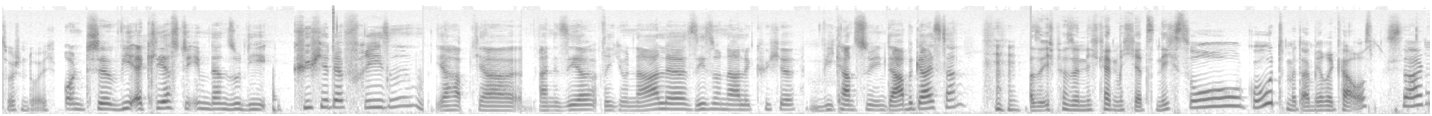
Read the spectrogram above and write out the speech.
zwischendurch. Und äh, wie erklärst du ihm dann so die Küche der Friesen? Ihr habt ja eine sehr regionale, saisonale Küche. Wie kannst du ihn da begeistern? Also ich persönlich kenne mich jetzt nicht so gut mit Amerika aus, muss ich sagen.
